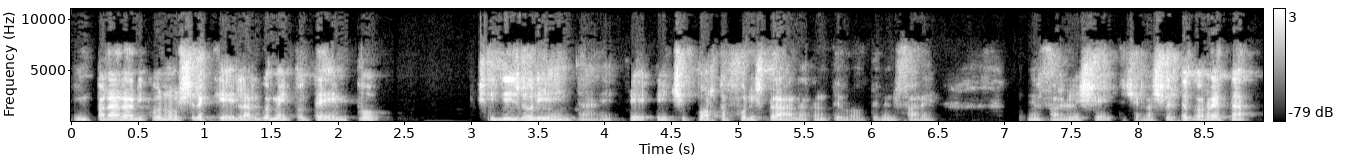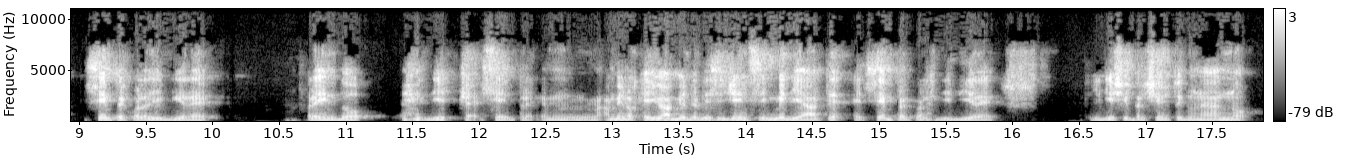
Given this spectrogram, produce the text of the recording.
imparare a riconoscere che l'argomento tempo ci disorienta e, e, e ci porta fuori strada tante volte nel fare, nel fare le scelte. Cioè, la scelta corretta è sempre quella di dire prendo cioè sempre, mm, a meno che io abbia delle esigenze immediate, è sempre quella di dire il 10% in un anno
